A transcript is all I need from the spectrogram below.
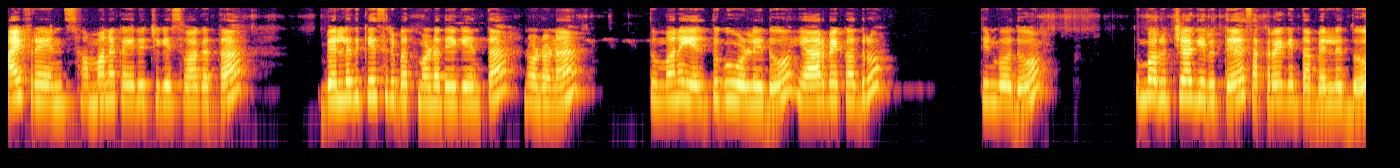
ಹಾಯ್ ಫ್ರೆಂಡ್ಸ್ ಅಮ್ಮನ ಕೈ ರುಚಿಗೆ ಸ್ವಾಗತ. ಬೆಲ್ಲದ ಕೇಸರಿ ಬತ್ ಮಾಡೋದು ಹೇಗೆ ಅಂತ ನೋಡೋಣ. ತುಂಬಾ ಎಲ್ತಿಗೂ ಒಳ್ಳೆಯದು. ಯಾರು ಬೇಕಾದರೂ ತಿನ್ಬೋದು. ತುಂಬ ರುಚಿಯಾಗಿರುತ್ತೆ ಸಕ್ಕರೆಗಿಂತ ಬೆಲ್ಲದ್ದು.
